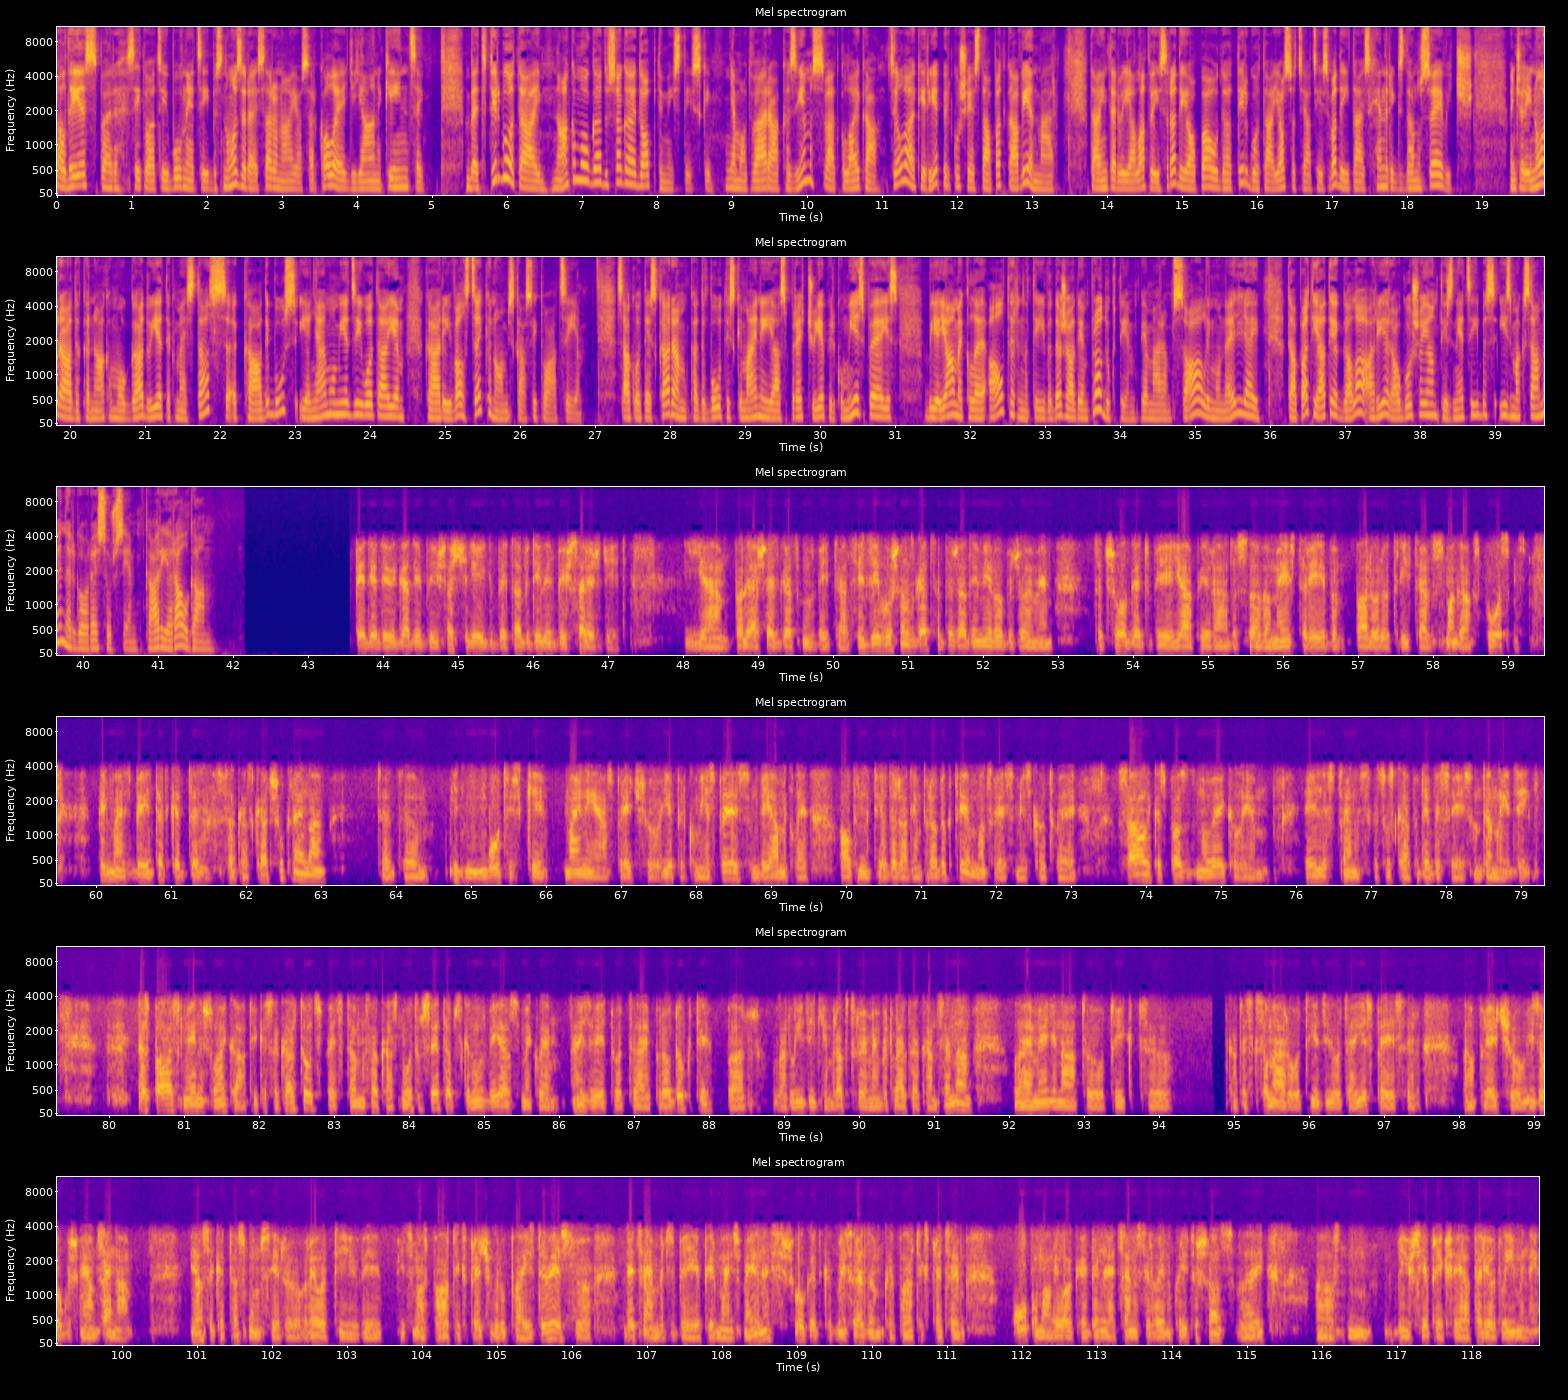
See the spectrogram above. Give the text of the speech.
Paldies par situāciju būvniecības nozarei sarunājos ar kolēģi Jāni Kinci. Bet tirgotāji nākamo gadu sagaida optimistiski, ņemot vērā, ka Ziemassvētku laikā cilvēki ir iepirkušies tāpat kā vienmēr. Tā intervijā Latvijas radio pauda tirgotāju asociācijas vadītājs Henriks Danusevičs. Viņš arī norāda, ka nākamo gadu ietekmēs tas, kādi būs ieņēmumi iedzīvotājiem, kā arī valsts ekonomiskā situācija. Sākoties karam, kad būtiski mainījās preču iepirkuma iespējas, bija jāmeklē alternatīva dažādiem produktiem, piemēram, sālim un eļļai. Tāpat jātiek galā arī ar augošajām tirzniecības izmaksām energoresursiem, kā arī ar algām. Pēdējie divi gadi ir bijuši atšķirīgi, bet abi divi ir bijuši sarežģīti. Ja pagājušais gads mums bija tāds izdzīvošanas gads ar dažādiem ierobežojumiem, tad šogad bija jāpierāda sava meistarība, pārvarot trīs tādus smagākus posmus. Pirmais bija tad, kad uh, sākās karš Ukrainā, tad um, būtiski mainījās preču iepirkuma iespējas un bija jāmeklē alternatīva dažādiem produktiem. Atcerēsimies kaut vai sāli, kas pazuda no veikaliem, eļas cenas, kas uzkāpa debesīs un tam līdzīgi. Tas pāris mēnešu laikā tika sakārtots, pēc tam sākās otrs etaps, kad mums bija jāsameklē aizvietotāji produkti par, ar līdzīgiem raksturojumiem, bet lētākām cenām, lai mēģinātu tikt, kā tas samērot iedzīvotāju iespējas ar preču izaugušajām cenām. Jāsaka, tas mums ir relatīvi vismaz pārtiks preču grupā izdevies, jo decembris bija pirmais mēnesis šogad, kad mēs redzam, ka pārtiks precēm kopumā lielākajai daļai cenas ir vai nu kritušās, vai uh, bijušas iepriekšējā perioda līmenī.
